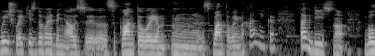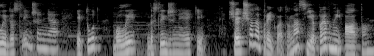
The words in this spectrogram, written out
вийшли якісь доведення, а з, з, квантової, з квантової механіки так дійсно були дослідження, і тут були дослідження які? Що якщо, наприклад, у нас є певний атом,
